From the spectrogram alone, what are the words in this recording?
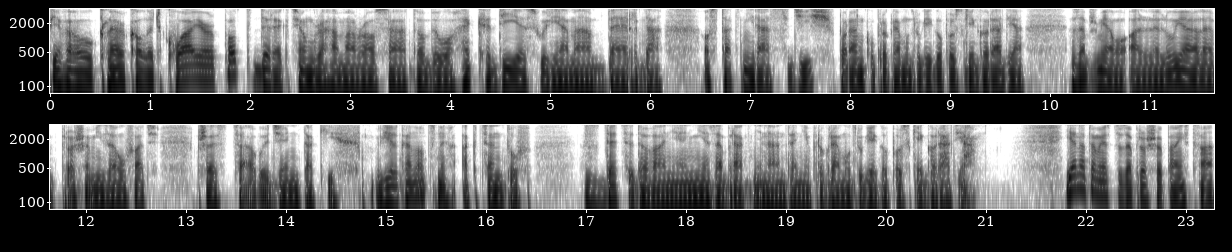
Śpiewał Clare College Choir pod dyrekcją Grahama Rossa. To było Hek Dies Williama Berda. Ostatni raz dziś w poranku programu Drugiego Polskiego Radia zabrzmiało Alleluja, ale proszę mi zaufać, przez cały dzień takich wielkanocnych akcentów zdecydowanie nie zabraknie na antenie programu Drugiego Polskiego Radia. Ja natomiast zaproszę Państwa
